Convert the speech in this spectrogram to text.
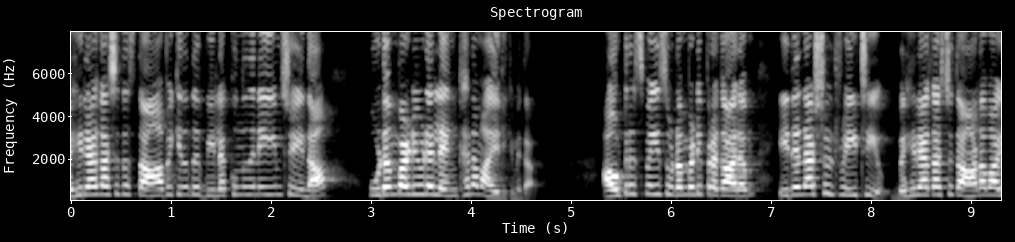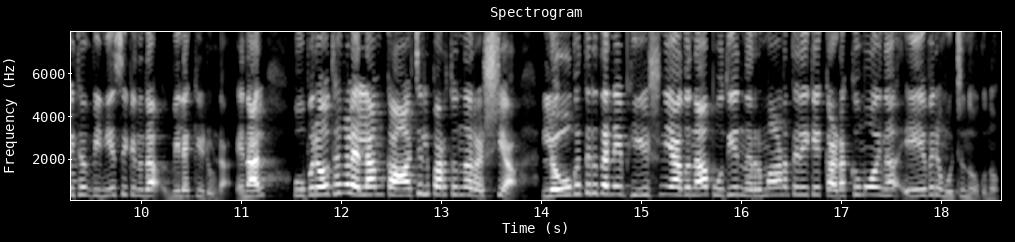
ബഹിരാകാശത്ത് സ്ഥാപിക്കുന്നത് വിലക്കുന്നതിനെയും ചെയ്യുന്ന ഉടമ്പടിയുടെ ലംഘനമായിരിക്കും ഇത്. ഔട്ടർ സ്പേസ് ഉടമ്പടി പ്രകാരം ഇന്റർനാഷണൽ ട്രീറ്റിയും ബഹിരാകാശ താണവായുധം വിന്യസിക്കുന്നത് വിലക്കിയിട്ടുണ്ട്. എന്നാൽ ഉപരോധങ്ങളെല്ലാം കാറ്റിൽ പറത്തുന്ന റഷ്യ ലോകത്തിന് തന്നെ ഭീഷണിയാകുന്ന പുതിയ നിർമ്മാണത്തിലേക്ക് കടക്കുമോ എന്ന് ഏവരും ഉറ്റുനോക്കുന്നു.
